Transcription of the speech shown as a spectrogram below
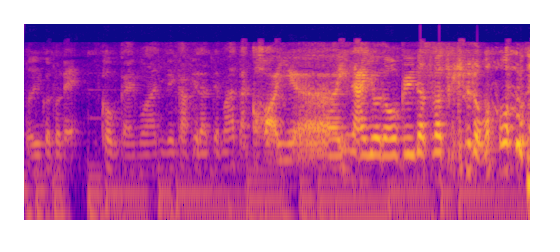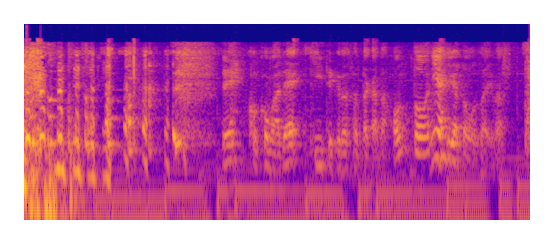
ということで、今回もアニメカフェラテまたこういう内容でお送りいたしましたけれども、ね、ここまで聞いてくださった方、本当にありがとうございました。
